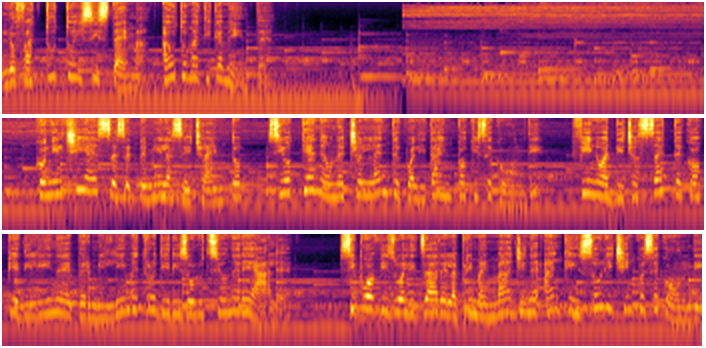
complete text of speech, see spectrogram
Lo fa tutto il sistema, automaticamente. Con il CS7600 si ottiene un'eccellente qualità in pochi secondi, fino a 17 coppie di linee per millimetro di risoluzione reale si può visualizzare la prima immagine anche in soli 5 secondi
